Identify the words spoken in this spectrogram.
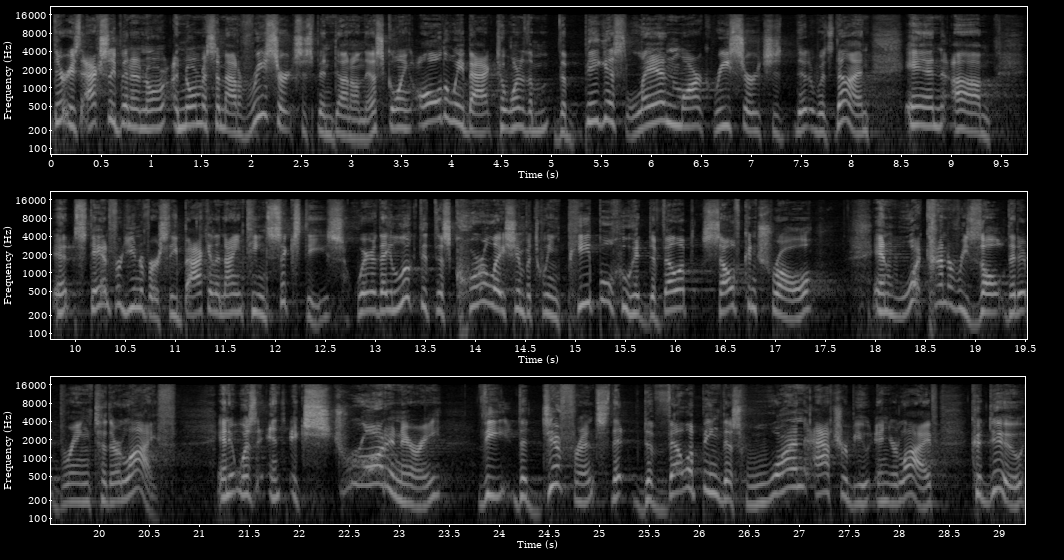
there has actually been an enormous amount of research that's been done on this, going all the way back to one of the, the biggest landmark research that was done in, um, at Stanford University back in the 1960s, where they looked at this correlation between people who had developed self control and what kind of result did it bring to their life. And it was extraordinary the, the difference that developing this one attribute in your life could do.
